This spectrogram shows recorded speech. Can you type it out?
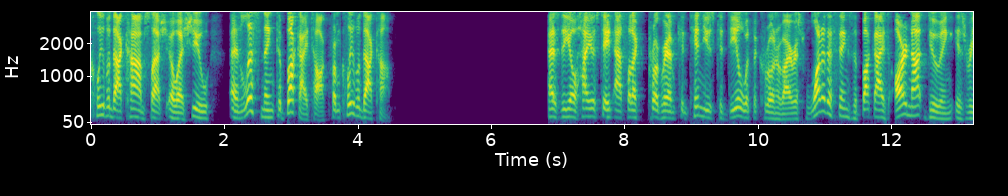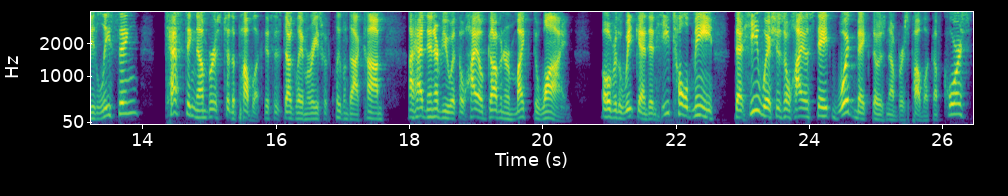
cleveland.com slash OSU and listening to Buckeye Talk from cleveland.com. As the Ohio State athletic program continues to deal with the coronavirus, one of the things the Buckeyes are not doing is releasing testing numbers to the public. This is Doug Lesmerises with Cleveland.com. I had an interview with Ohio Governor Mike DeWine over the weekend, and he told me that he wishes Ohio State would make those numbers public. Of course,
